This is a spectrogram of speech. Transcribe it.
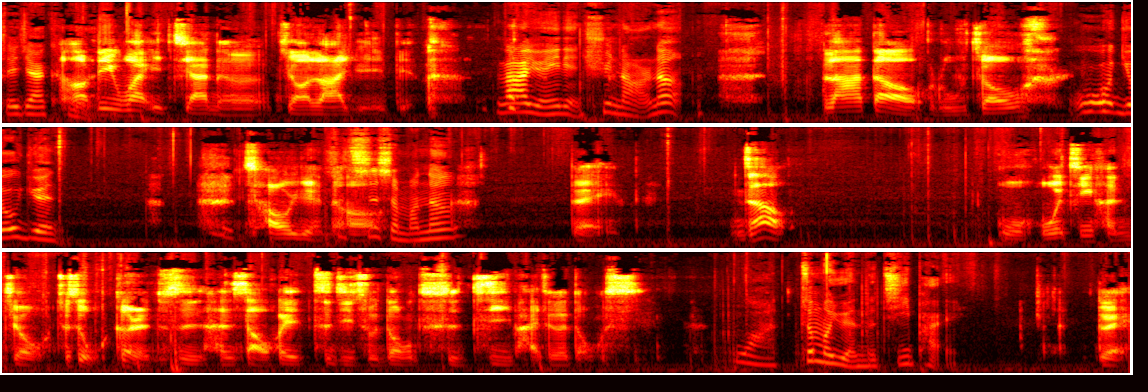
这家可以。然后另外一家呢就要拉远一点，拉远一点去哪儿呢？拉到泸州。我有远，超远的哦。是吃什么呢？对，你知道。我我已经很久，就是我个人就是很少会自己主动吃鸡排这个东西。哇，这么远的鸡排，对，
